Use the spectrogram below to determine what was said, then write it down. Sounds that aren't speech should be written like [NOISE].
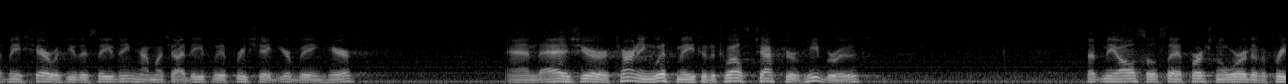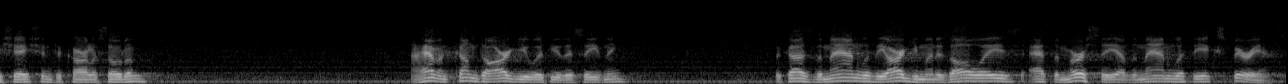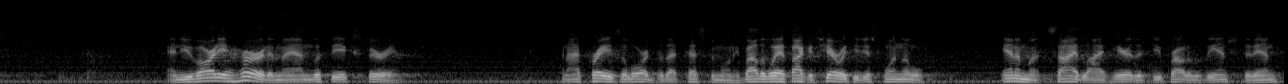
Let me share with you this evening how much I deeply appreciate your being here. And as you're turning with me to the 12th chapter of Hebrews, let me also say a personal word of appreciation to Carlos Odom. I haven't come to argue with you this evening because the man with the argument is always at the mercy of the man with the experience. And you've already heard a man with the experience. And I praise the Lord for that testimony. By the way, if I could share with you just one little intimate sidelight here that you probably would be interested in.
